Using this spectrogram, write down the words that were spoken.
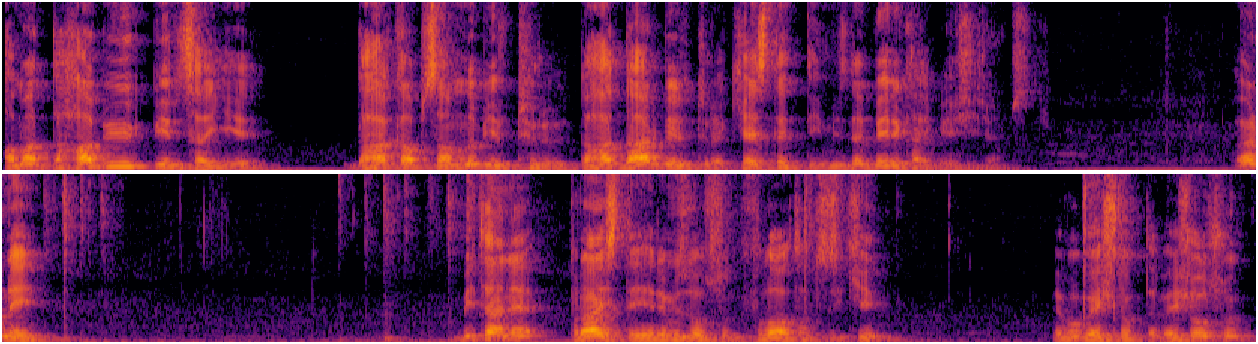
ama daha büyük bir sayıyı, daha kapsamlı bir türü, daha dar bir türe kestettiğimizde veri kaybı yaşayacağımızdır. Örneğin bir tane price değerimiz olsun float 32 ve bu 5.5 olsun.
